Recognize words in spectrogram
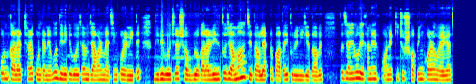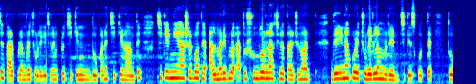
কোন কালার ছাড়া কোনটা নেব? দিদিকে বলছিলাম জামার ম্যাচিং করে নিতে। দিদি বলছিল সবগুলো কালারেরই তো জামা আছে, তাহলে একটা পাতাই তুলে নিয়ে যেতে হবে। তো যাই হোক, এখানে অনেক কিছু শপিং করা হয়ে গেছে। তারপরে আমরা চলে গেছিলাম একটু চিকেন দোকানে চিকেন আনতে। চিকেন নিয়ে আসার পথে আলমারিগুলো এত সুন্দর লাগছিল, তার জন্য আর দেরি না করে চলে গেলাম রেট জিজ্ঞেস করতে। তো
